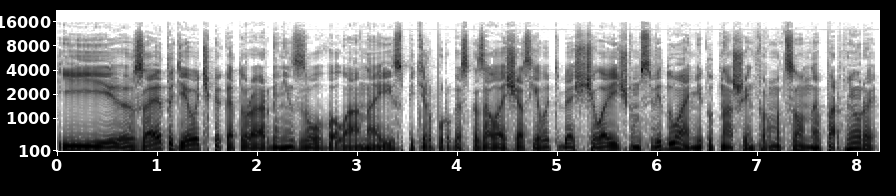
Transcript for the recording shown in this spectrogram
И за это девочка, которая организовывала, она из Петербурга, сказала, а сейчас я вот тебя с человечком сведу, они тут наши информационные партнеры,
